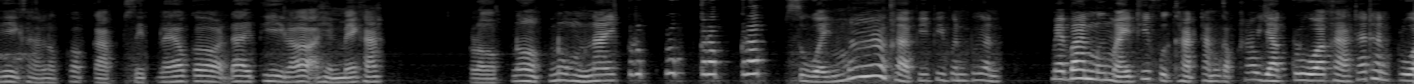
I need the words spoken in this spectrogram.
นี่ค่ะเราก็กลับเสร็จแล้วก็ได้ที่แล้วเห็นไหมคะกรอบนอกนุ่มในกรุบกรุบกรับกรับสวยมากค่ะ พี่พี่เพื่อนเพื่อนแม่บ้านมือใหม่ที่ฝึกหัดทำกับข้าวอย่ากลัวค่ะ ถ้าท่านกลัว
